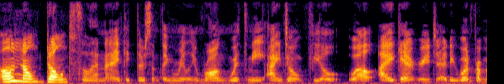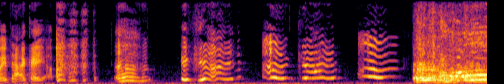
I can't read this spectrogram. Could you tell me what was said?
Oh no, don't. Selene, I think there's something really wrong with me. I don't feel well. I can't reach anyone from my pack. I. Oh, God. Oh, God. Oh.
